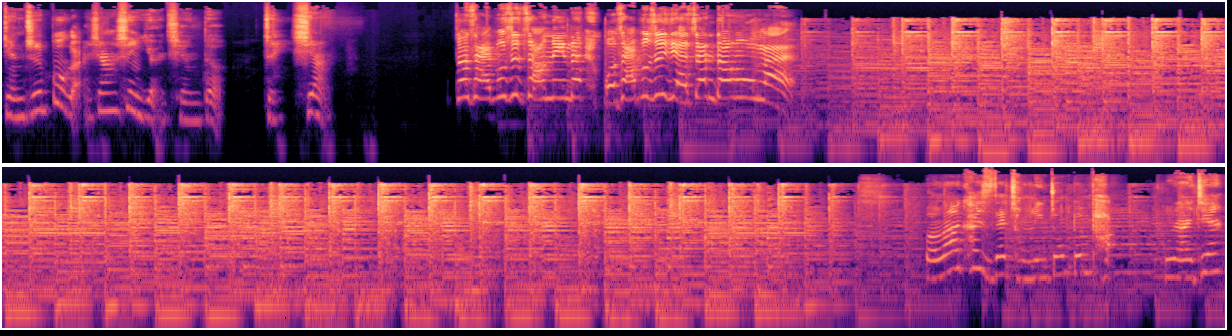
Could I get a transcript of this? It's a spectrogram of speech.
简直不敢相信眼前的景象。这才不是丛林嘞！我才不是野生动物嘞！宝拉开始在丛林中奔，突然间，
